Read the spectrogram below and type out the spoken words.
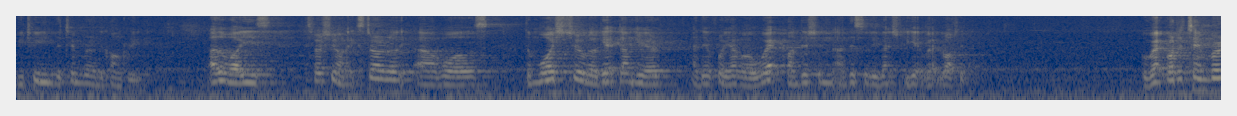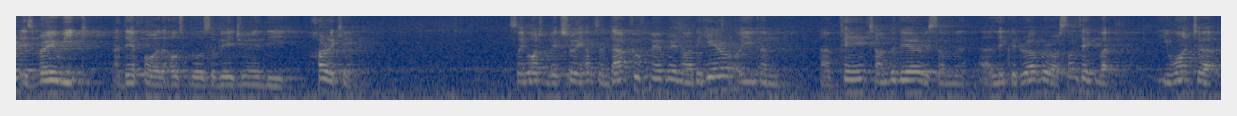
between the timber and the concrete. Otherwise, especially on external uh, walls, the moisture will get down here and therefore you have a wet condition and this will eventually get wet rotted. A wet rotted timber is very weak and therefore the house blows away during the hurricane. So you want to make sure you have some damp proof membrane under here or you can uh, paint under there with some uh, liquid rubber or something but you want to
